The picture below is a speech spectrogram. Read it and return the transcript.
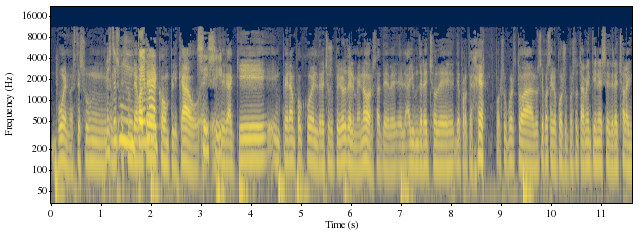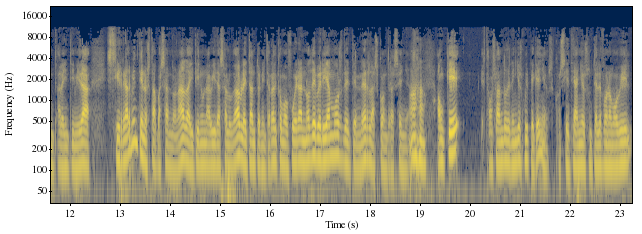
Bueno, este es un, Este es un- un debate tema- complicado. Sí, es sí. decir, aquí impera un poco el derecho superior del menor. O sea, hay un derecho de, de proteger, por supuesto, a los hijos, pero por supuesto también tiene ese derecho a la, a la intimidad. Si realmente no está pasando nada y tiene una vida saludable, tanto en Internet como fuera, no deberíamos de tener las contraseñas. Ajá. Aunque estamos hablando de niños muy pequeños. Con siete años un teléfono móvil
